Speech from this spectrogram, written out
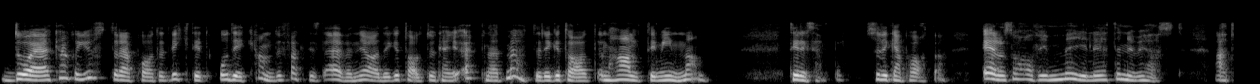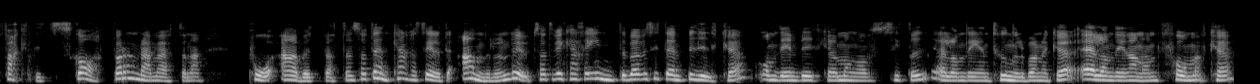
då är kanske just det där pratet viktigt och det kan du faktiskt även göra digitalt. Du kan ju öppna ett möte digitalt en halvtimme innan. Till exempel. Så vi kan prata. Eller så har vi möjligheten nu i höst att faktiskt skapa de där mötena på arbetsplatsen så att den kanske ser lite annorlunda ut. Så att vi kanske inte behöver sitta i en bilkö, om det är en bilkö många av oss sitter i, eller om det är en tunnelbanekö, eller om det är en annan form av kö.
